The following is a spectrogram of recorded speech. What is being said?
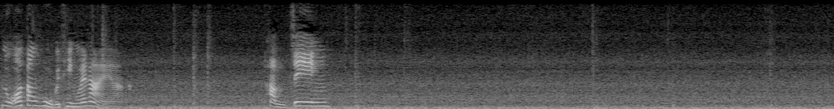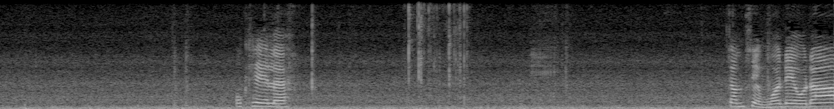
หนูเอาตังหูไปทิ้งไว้ไหนอะถามจริง เคเลยจำเสียงโมเดลได้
